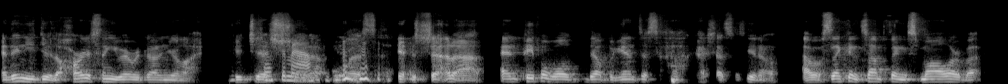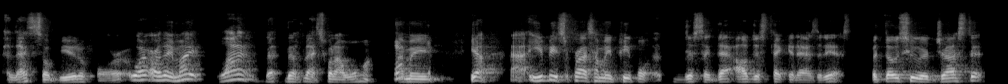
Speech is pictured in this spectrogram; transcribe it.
And then you do the hardest thing you've ever done in your life. You just shut, shut up and listen. yeah, shut up. And people will, they'll begin to say, oh gosh, that's, you know, I was thinking something smaller, but that's so beautiful. Or, or they might, a lot of that, that's what I want. Yeah. I mean, yeah, uh, you'd be surprised how many people just say that. I'll just take it as it is. But those who adjust it,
